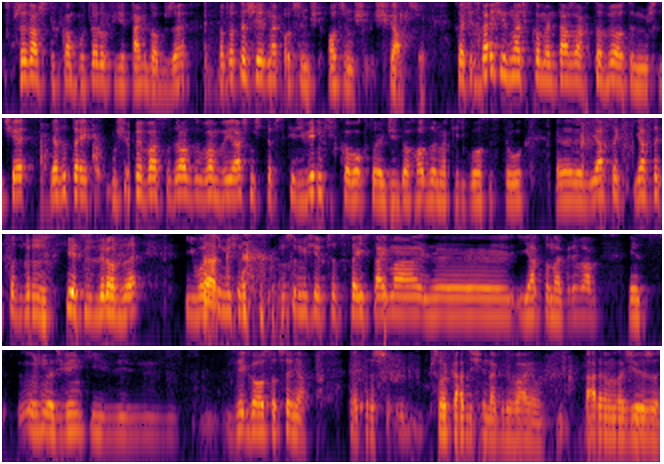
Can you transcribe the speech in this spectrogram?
sprzedaż tych komputerów idzie tak dobrze, no to też jednak o czymś, o czymś świadczy. Słuchajcie, dajcie znać w komentarzach, co wy o tym myślicie. Ja tutaj musimy was od razu wam wyjaśnić te wszystkie dźwięki w koło, które gdzieś dochodzą, jakieś głosy z tyłu. E, Jacek, Jacek podróżuje, jest w drodze i łączymy, się, łączymy się przez FaceTime'a. e, Ja to nagrywam, więc różne dźwięki z, z, z jego otoczenia e, też przy okazji się nagrywają. Ale mam nadzieję, że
